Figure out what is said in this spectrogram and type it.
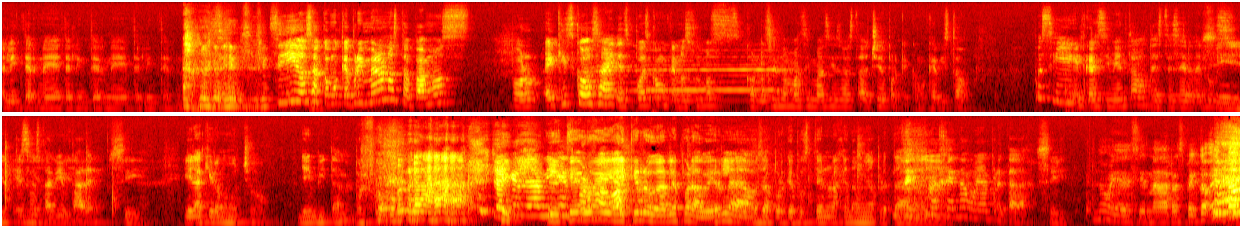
El internet, el internet, el internet. Sí, o sea, como que primero nos topamos por X cosa y después como que nos fuimos conociendo más y más y eso ha estado chido porque como que he visto, pues sí, el crecimiento de este ser de luz. Sí, yo eso está bien padre. Sí, y la quiero mucho. Ya invítame, por favor. Ya que sea amigues, Es que, por favor. hay que rogarle para verla, o sea, porque pues tiene una agenda muy apretada. y- Una agenda muy apretada. Sí. No voy a decir nada al respecto. Entonces...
